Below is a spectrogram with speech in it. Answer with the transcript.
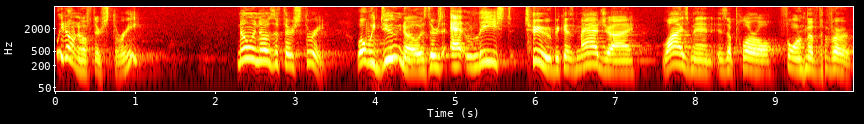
We don't know if there's three. No one knows if there's three. What we do know is there's at least two because magi, wise men, is a plural form of the verb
